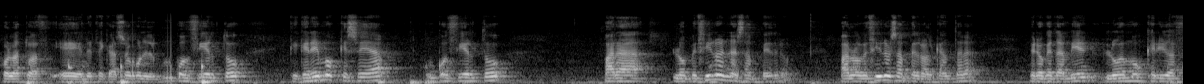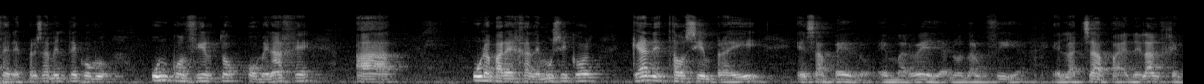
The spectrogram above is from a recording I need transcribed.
con la actuación, eh, en este caso con un concierto que queremos que sea un concierto para los vecinos de San Pedro, para los vecinos de San Pedro Alcántara, pero que también lo hemos querido hacer expresamente como un concierto homenaje a una pareja de músicos que han estado siempre ahí en San Pedro, en Marbella, en Andalucía, en La Chapa, en El Ángel,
